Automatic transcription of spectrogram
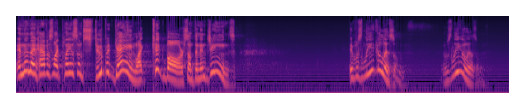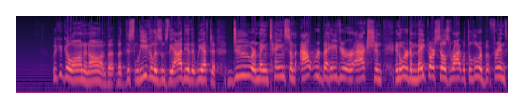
And then they'd have us like playing some stupid game like kickball or something in jeans. It was legalism. It was legalism. We could go on and on, but, but this legalism is the idea that we have to do or maintain some outward behavior or action in order to make ourselves right with the Lord. But, friends,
